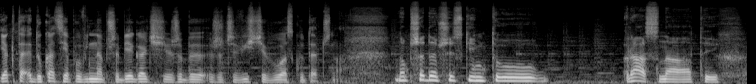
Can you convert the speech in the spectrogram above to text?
Jak ta edukacja powinna przebiegać, żeby rzeczywiście była skuteczna? No przede wszystkim tu raz na tych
